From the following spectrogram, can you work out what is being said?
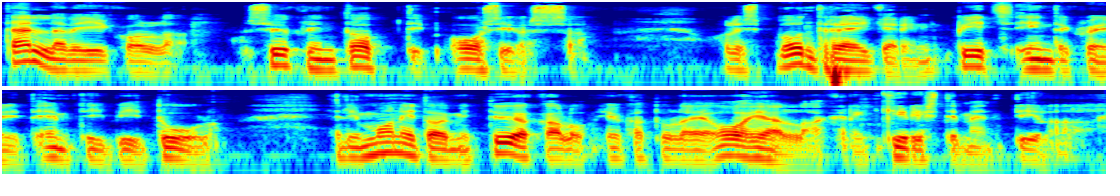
Tällä viikolla syklin top tip-osiossa olisi Bontragerin Bits Integrated MTB Tool, eli monitoimityökalu, joka tulee ohjainlaakerin kiristimen tilalle.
